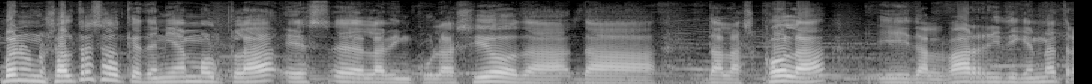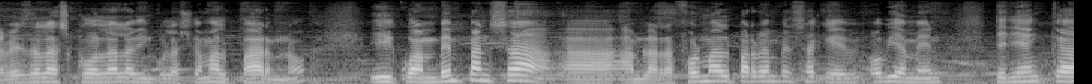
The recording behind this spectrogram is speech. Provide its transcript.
Bueno, nosaltres el que teníem molt clar és eh, la vinculació de, de, de l'escola i del barri, diguem-ne, a través de l'escola, la vinculació amb el parc, no? I quan vam pensar, eh, amb la reforma del parc, vam pensar que, òbviament, tenien que,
